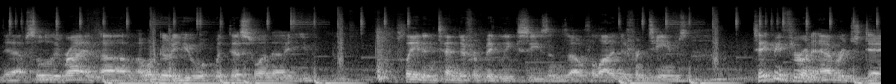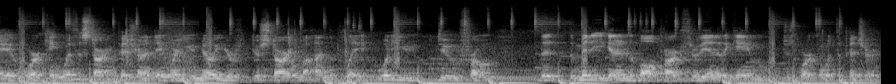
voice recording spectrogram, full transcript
Yeah, absolutely. Ryan, um, I want to go to you with this one. Uh, you've played in 10 different big league seasons uh, with a lot of different teams Take me through an average day of working with a starting pitcher on a day where you know you're you're starting behind the plate. What do you do from the, the minute you get into the ballpark through the end of the game, just working with the pitcher?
